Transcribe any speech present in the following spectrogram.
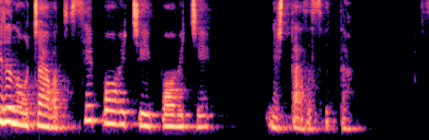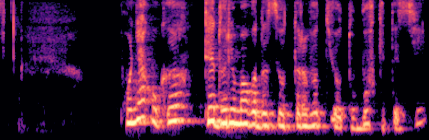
и да научават все повече и повече неща за света. Понякога те дори могат да се отърват и от обувките си,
